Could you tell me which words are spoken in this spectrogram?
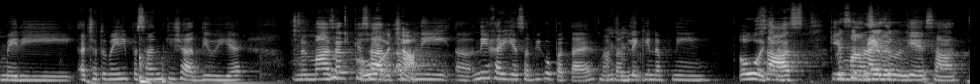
میری اچھا تو میری پسند کی شادی ہوئی ہے۔ میں معذرت کے ساتھ اچھا۔ اپنی نہیں خیر یہ سبھی کو پتا ہے مطلب لیکن اپنی اوہ، اچھا۔ ساس کے معذرت کے ساتھ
